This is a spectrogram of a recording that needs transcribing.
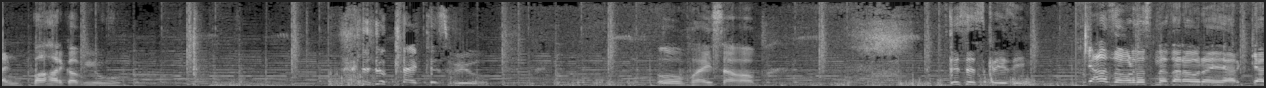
एंड बाहर का view look at this view oh भाई साहब। दिस इज़ क्रेजी क्या ज़बरदस्त नज़ारा हो रहा है यार। क्या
